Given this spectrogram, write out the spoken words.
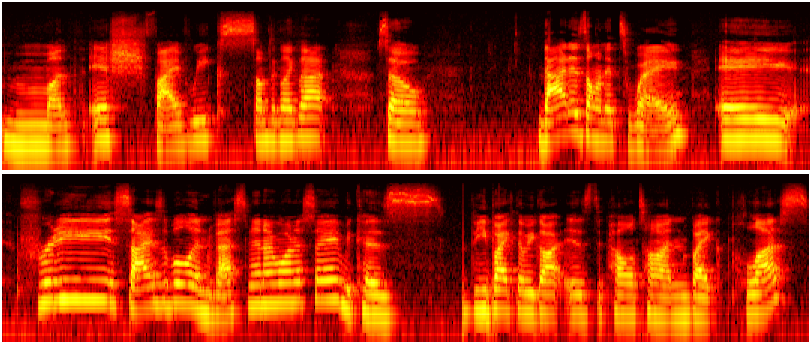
month-ish, five weeks, something like that. So that is on its way. A pretty sizable investment, I wanna say, because the bike that we got is the Peloton Bike Plus.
